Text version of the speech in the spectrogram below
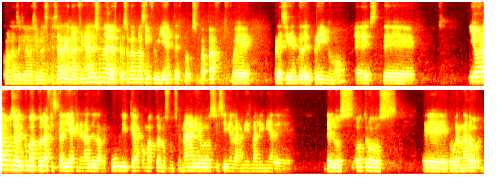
con las declaraciones que salgan. Al final es una de las personas más influyentes porque su papá fue presidente del PRI, ¿no? Este, y ahora vamos a ver cómo actúa la Fiscalía General de la República, cómo actúan los funcionarios, si siguen la misma línea de, de los otros eh, gobernadores,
